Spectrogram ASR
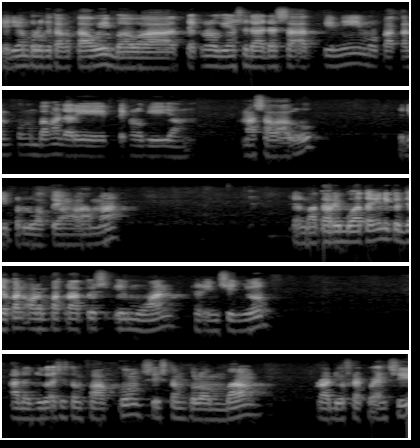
Jadi yang perlu kita ketahui bahwa teknologi yang sudah ada saat ini merupakan pengembangan dari teknologi yang masa lalu jadi perlu waktu yang lama. Dan matahari buatan ini dikerjakan oleh 400 ilmuwan dan insinyur. Ada juga sistem vakum, sistem gelombang, radiofrekuensi,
